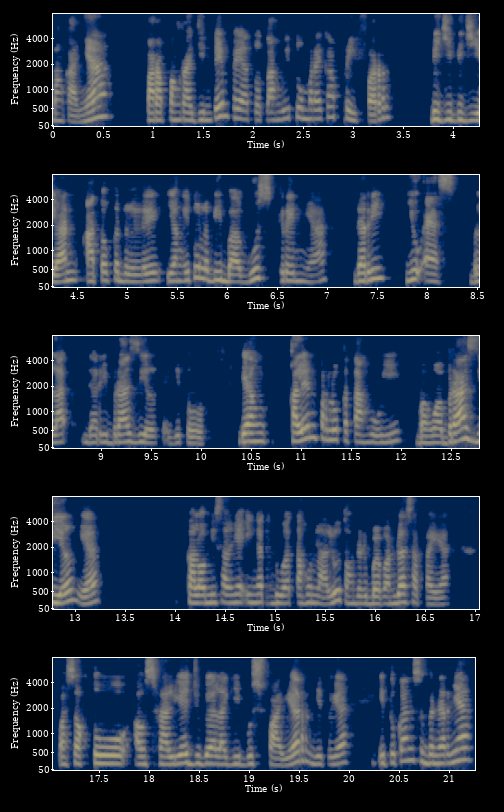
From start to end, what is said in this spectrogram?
Makanya para pengrajin tempe atau tahu itu mereka prefer biji-bijian atau kedelai yang itu lebih bagus grainnya dari US, dari Brazil kayak gitu. Yang kalian perlu ketahui bahwa Brazil ya, kalau misalnya ingat dua tahun lalu tahun 2018 apa ya, pas waktu Australia juga lagi bushfire gitu ya, itu kan sebenarnya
